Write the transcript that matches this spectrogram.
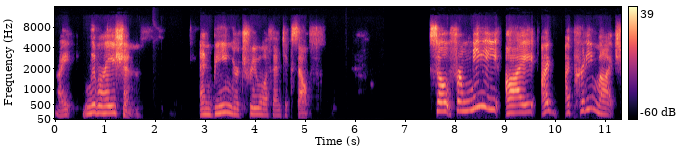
right? Liberation, and being your true, authentic self. So for me, I I I pretty much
